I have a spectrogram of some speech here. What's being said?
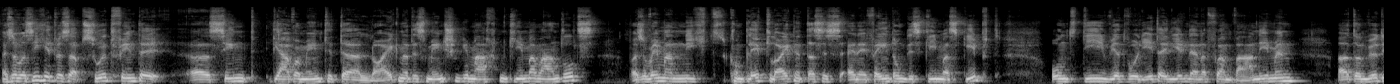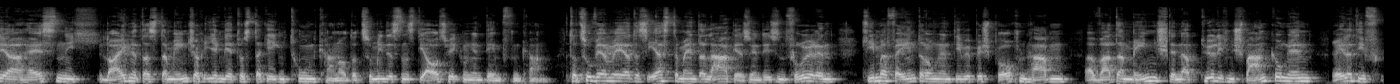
Also was ich etwas absurd finde, äh, sind die Argumente der Leugner des menschengemachten Klimawandels. Also wenn man nicht komplett leugnet, dass es eine Veränderung des Klimas gibt und die wird wohl jeder in irgendeiner Form wahrnehmen, äh, dann würde ja heißen, ich leugne, dass der Mensch auch irgendetwas dagegen tun kann oder zumindest die Auswirkungen dämpfen kann. Dazu wären wir ja das erste Mal in der Lage. Also in diesen früheren Klimaveränderungen, die wir besprochen haben, äh, war der Mensch den natürlichen Schwankungen relativ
